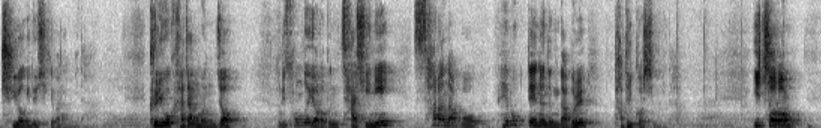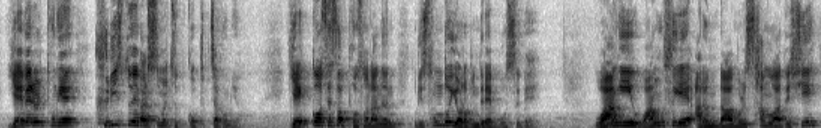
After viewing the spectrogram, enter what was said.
주역이 되시기 바랍니다. 그리고 가장 먼저 우리 성도 여러분 자신이 살아나고 회복되는 응답을 받을 것입니다. 이처럼 예배를 통해 그리스도의 말씀을 듣고 붙잡으며 옛것에서 벗어나는 우리 성도 여러분들의 모습에 왕이 왕후의 아름다움을 사모하듯이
